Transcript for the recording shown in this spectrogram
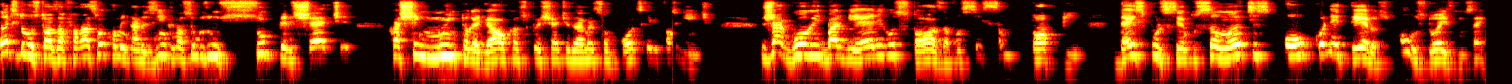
Antes do Gustosa falar, só um comentáriozinho, que nós temos um super chat que eu achei muito legal, com é o superchat do Emerson Pontes, que ele fala o seguinte, Jagora e Barbieri Gustosa, vocês são top. 10% são antes ou coneteiros, ou os dois, não sei.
